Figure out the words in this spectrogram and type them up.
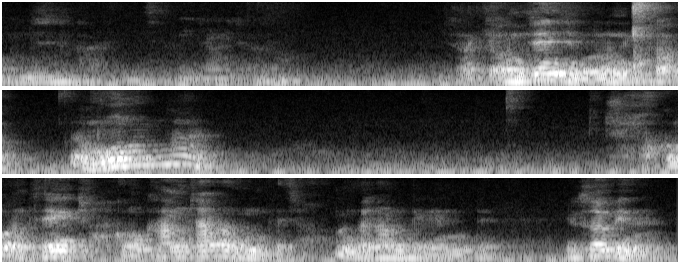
언제까지인지 안 정해져서 자기 언제인지 모르니까 그냥 먼 날. 조금만 되게 조금 감 잡았는데 조금 더 가면 되겠는데 유섭이는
